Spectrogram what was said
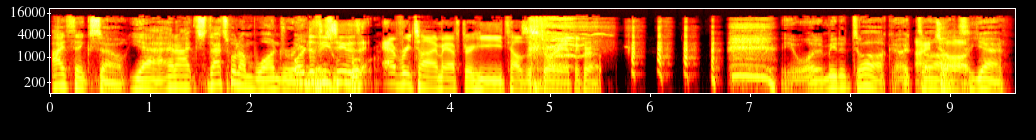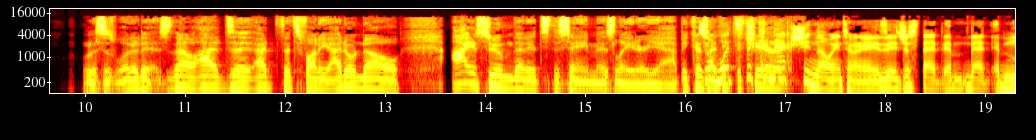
I think so. Yeah, and I so that's what I'm wondering. Or does he say this every time after he tells a story at the group? you wanted me to talk. I talked. talked. Yeah. This is what it is. No, I, I, that's funny. I don't know. I assume that it's the same as later. Yeah, because So I think what's the, the, chair, connection though, Antonio? Is it just that um, that um,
